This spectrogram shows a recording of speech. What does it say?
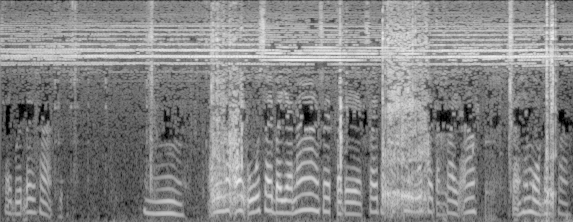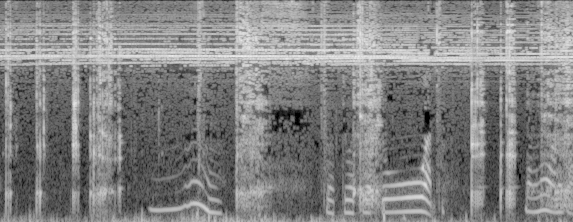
ใส่เบิดเลยค่ะ อืมอันนี้น้องอ้อยอูใส่ใบยานางใส่ปลาแดก ใส่ผักชีใส่ตะไคร้อ้าวใส่ให้หมดเลยค่ะ อืม จวดจวดจวดจวดยังนัวเลยค่ะ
